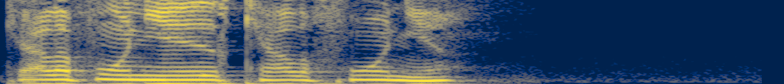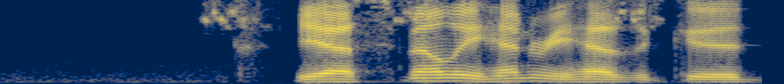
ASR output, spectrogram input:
California is California. Yeah, Smelly Henry has a good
